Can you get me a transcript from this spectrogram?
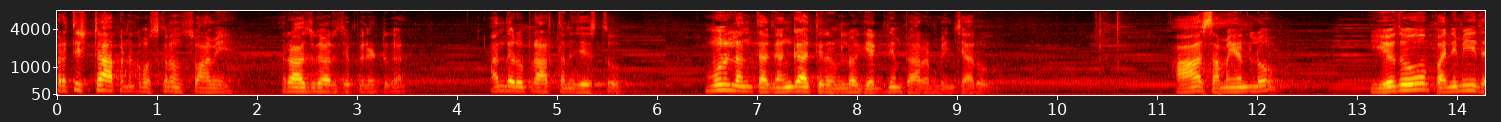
ప్రతిష్టాపన ప్రతిష్టాపనకోస్కరం స్వామి రాజుగారు చెప్పినట్టుగా అందరూ ప్రార్థన చేస్తూ మునులంతా గంగా తీరంలో యజ్ఞం ప్రారంభించారు ఆ సమయంలో ఏదో పని మీద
